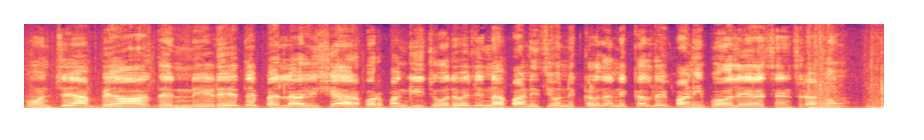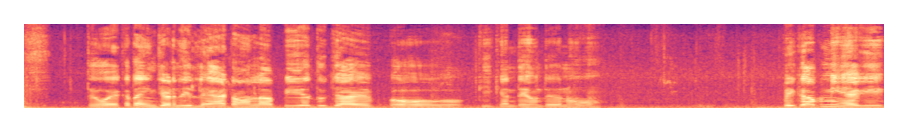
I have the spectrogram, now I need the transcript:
ਪਹੁੰਚੇ ਆ ਬਿਆਸ ਦੇ ਨੇੜੇ ਤੇ ਪਹਿਲਾਂ ਅਸੀਂ ਹੁਸ਼ਿਆਰਪੁਰ ਭੰਗੀ ਚੋ ਦੇ ਵਿੱਚ ਇੰਨਾ ਪਾਣੀ ਸੀ, ਉਹ ਨਿਕਲਦੇ ਨਿਕਲਦੇ ਹੀ ਪਾਣੀ ਪਵਾ ਲਿਆ ਸੈਂਸਰਾਂ ਨੂੰ। ਤੇ ਉਹ ਇੱਕ ਤਾਂ ਇੰਜਣ ਦੀ ਲਾਈਟ ਆਉਣ ਲੱਗ ਪਈ ਹੈ, ਦੂਜਾ ਉਹ ਕੀ ਕਹਿੰਦੇ ਹੁੰਦੇ ਉਹਨੂੰ? ਪਿਕਅਪ ਨਹੀਂ ਹੈਗੀ।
